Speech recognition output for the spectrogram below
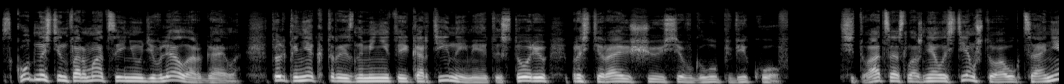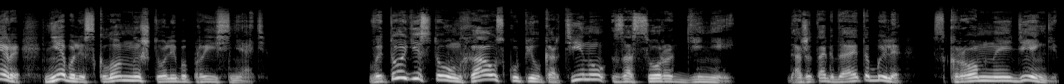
Скудность информации не удивляла Аргайла, только некоторые знаменитые картины имеют историю, простирающуюся вглубь веков. Ситуация осложнялась тем, что аукционеры не были склонны что-либо прояснять. В итоге Стоунхаус купил картину за 40 геней. Даже тогда это были скромные деньги.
